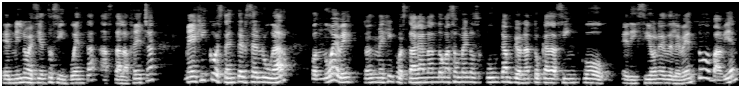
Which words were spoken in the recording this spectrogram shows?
en 1950 hasta la fecha. México está en tercer lugar con nueve, entonces México está ganando más o menos un campeonato cada cinco ediciones del evento, va bien.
